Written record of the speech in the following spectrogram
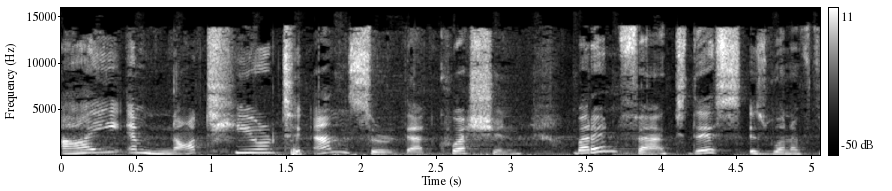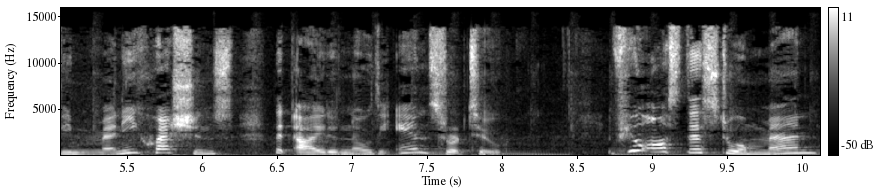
I am not here to answer that question, but in fact, this is one of the many questions that I don't know the answer to. If you ask this to a man,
